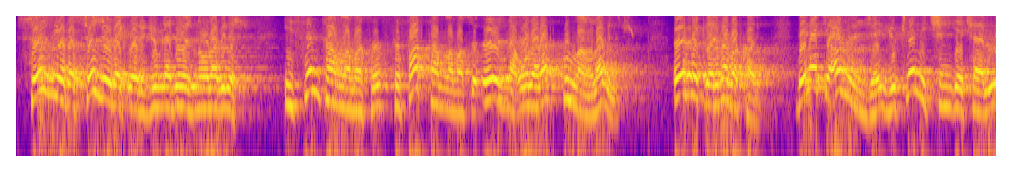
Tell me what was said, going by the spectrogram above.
Söz ya da söz öbekleri cümlede özne olabilir. İsim tamlaması, sıfat tamlaması özne olarak kullanılabilir. Örneklerime bakalım. Demek ki az önce yüklem için geçerli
